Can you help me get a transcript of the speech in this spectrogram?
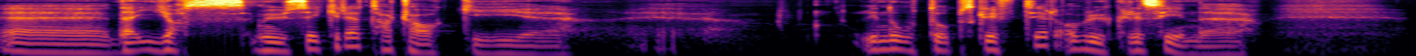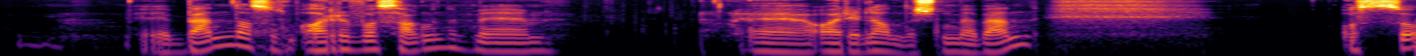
Der er jazzmusikere tar tak i, i noteoppskrifter og bruker det i sine band, altså som Arv og Sagn med Arild Andersen med band. Og så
